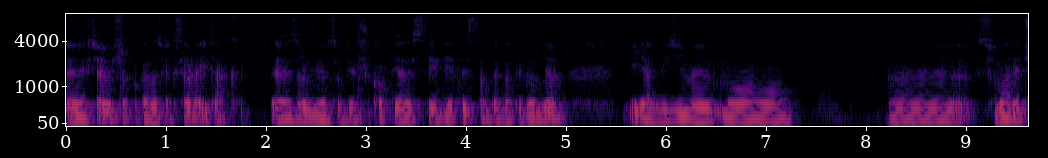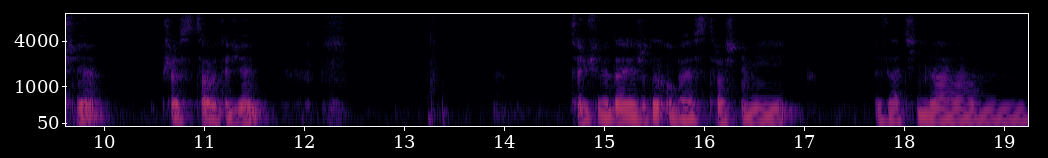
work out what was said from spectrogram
E, Chciałem jeszcze pokazać Excela i tak. e, Zrobiłem sobie już kopię z tej diety z tamtego tygodnia i jak widzimy, mo e, sumarycznie przez cały tydzień coś mi się wydaje, że ten OBS strasznie mi zacina mm,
